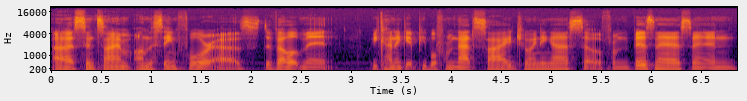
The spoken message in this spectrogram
uh, since I'm on the same floor as development, we kind of get people from that side joining us. So from the business and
